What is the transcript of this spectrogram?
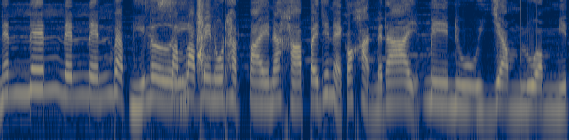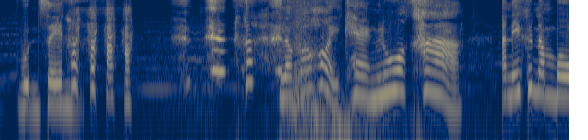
แน่นๆเน้นๆแบบนี้เลยสำหรับเมนูถัดไปนะคะ ไปที่ไหนก็ขาดไม่ได้ เมนูยำรวมมิตรวุ้นเส้น แล้วก็หอยแครงลวกค่ะ อันนี้คือ number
